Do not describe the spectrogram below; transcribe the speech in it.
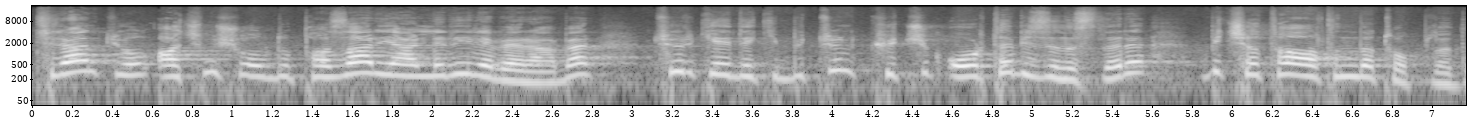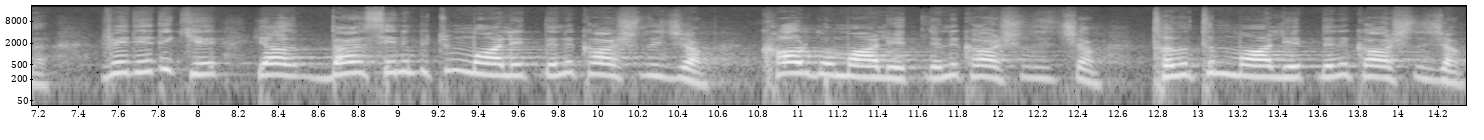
Trendyol açmış olduğu pazar yerleriyle beraber Türkiye'deki bütün küçük orta business'ları bir çatı altında topladı. Ve dedi ki ya ben senin bütün maliyetlerini karşılayacağım. Kargo maliyetlerini karşılayacağım. Tanıtım maliyetlerini karşılayacağım.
